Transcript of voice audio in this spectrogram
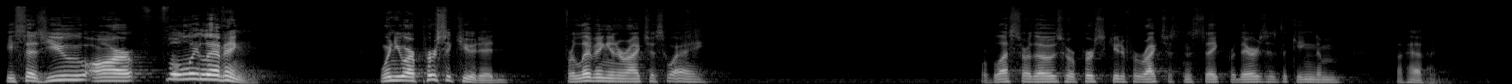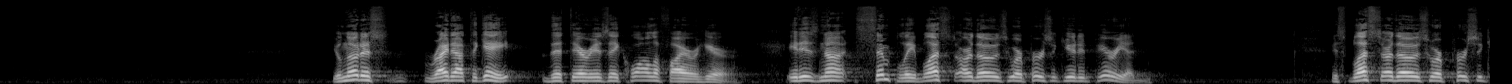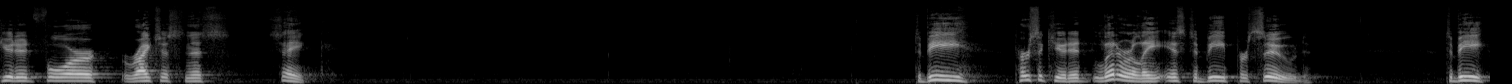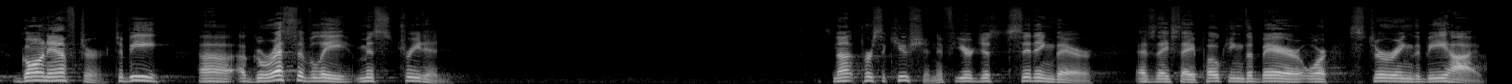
He says, You are fully living when you are persecuted for living in a righteous way. Or blessed are those who are persecuted for righteousness' sake, for theirs is the kingdom of heaven. You'll notice right out the gate that there is a qualifier here. It is not simply, blessed are those who are persecuted, period. It's blessed are those who are persecuted for righteousness' sake. To be persecuted literally is to be pursued, to be gone after, to be uh, aggressively mistreated. It's not persecution if you're just sitting there, as they say, poking the bear or stirring the beehive.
